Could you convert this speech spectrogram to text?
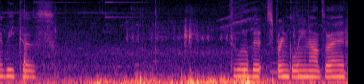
It because it's a little bit sprinkling outside.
